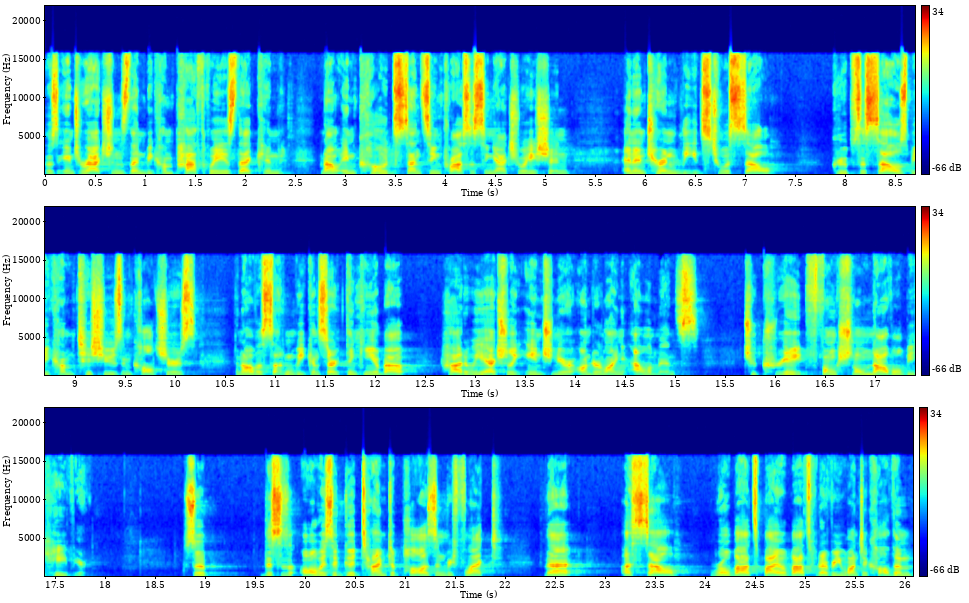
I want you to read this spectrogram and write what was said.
Those interactions then become pathways that can now encode sensing, processing, actuation, and in turn leads to a cell. Groups of cells become tissues and cultures, and all of a sudden we can start thinking about how do we actually engineer underlying elements to create functional novel behavior? So this is always a good time to pause and reflect that a cell, robots, biobots, whatever you want to call them,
